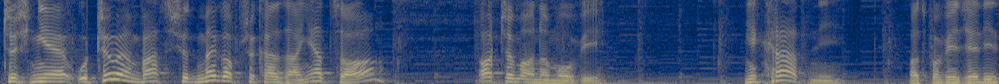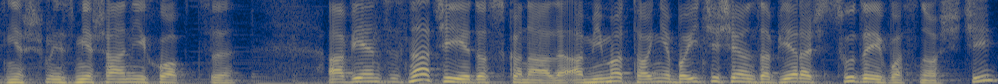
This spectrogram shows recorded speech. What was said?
Czyż nie uczyłem was siódmego przykazania, co? O czym ono mówi? Nie kradnij, odpowiedzieli zmiesz- zmieszani chłopcy. A więc znacie je doskonale, a mimo to nie boicie się zabierać cudzej własności?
